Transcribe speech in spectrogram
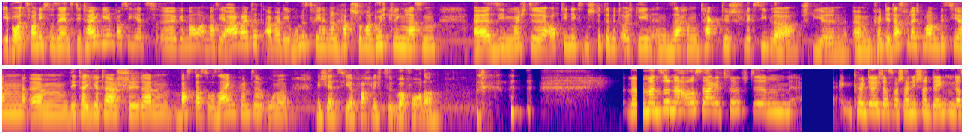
ihr wollt zwar nicht so sehr ins Detail gehen, was ihr jetzt äh, genau an was ihr arbeitet, aber die Bundestrainerin hat schon mal durchklingen lassen, äh, sie möchte auch die nächsten Schritte mit euch gehen in Sachen taktisch flexibler spielen. Ähm, könnt ihr das vielleicht mal ein bisschen ähm, detaillierter schildern, was das so sein könnte, ohne mich jetzt hier fachlich zu überfordern? Wenn man so eine Aussage trifft, ähm, könnt ihr euch das wahrscheinlich schon denken, dass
